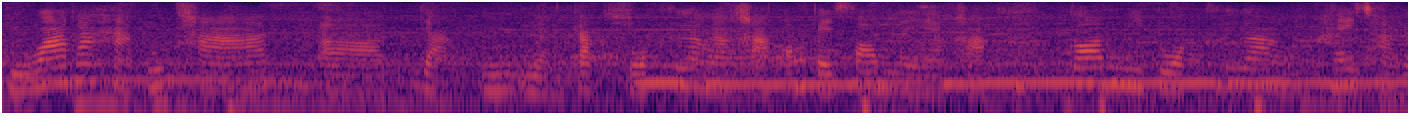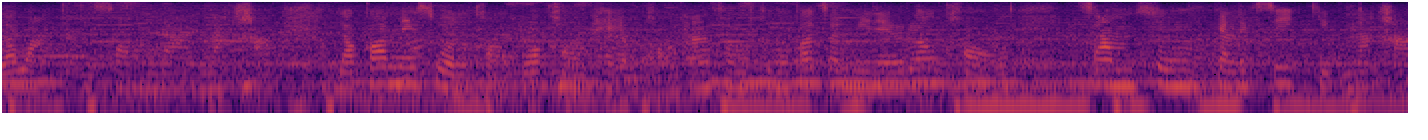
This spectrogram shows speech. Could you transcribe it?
หรือว่าถ้าหากลูกค้า ตัวเครื่องนะคะต้องไปซ่อมเลยนะคะก็มีตัวเครื่องให้ใช้ระหว่างการซ่อมได้นะคะ แล้วก็ในส่วนของตัวของแถมของทางซัมซุงก็จะมีในเรื่องของ Samsung Galaxy Gift นะคะ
